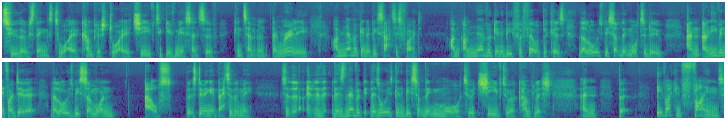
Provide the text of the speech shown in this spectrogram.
to those things, to what I accomplished, to what I achieved, to give me a sense of contentment, then really I'm never going to be satisfied. I'm, I'm never going to be fulfilled because there'll always be something more to do. And, and even if I do it, there'll always be someone else that's doing it better than me. So there's never, there's always going to be something more to achieve, to accomplish. And, but if I can find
